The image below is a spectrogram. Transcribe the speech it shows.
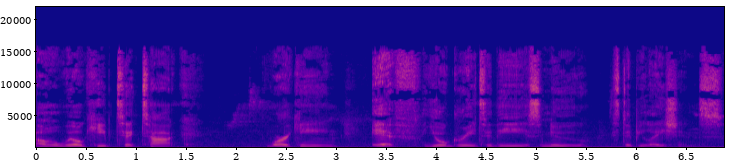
oh, we'll keep TikTok working if you agree to these new stipulations.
